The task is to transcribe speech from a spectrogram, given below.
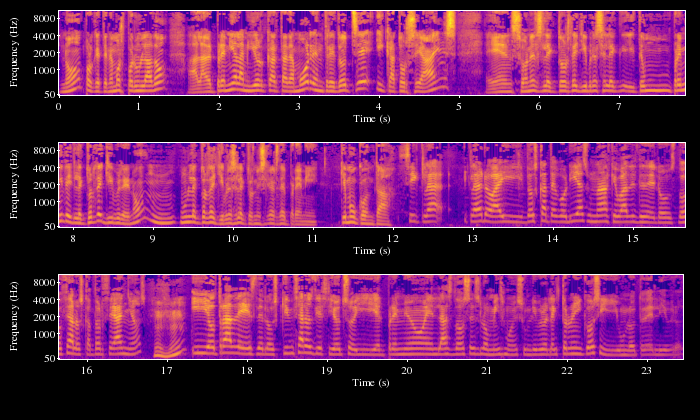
¿No? Porque tenemos por un lado a la, el premi a la millor carta d'amor entre 12 i 14 anys. Eh, són els lectors de llibres i té un premi de lector de llibre, no? Un, un lector de llibres electrònics de premi. Qui m'ho conta? Sí, cla- claro, hay dos categorías, una que va desde los 12 a los 14 años y otra desde los 15 a los 18 y el premio en las dos es lo mismo, es un libro electrónico y un lote de libros.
